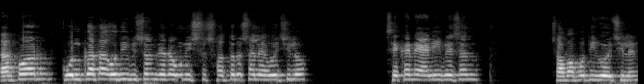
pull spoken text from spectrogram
তারপর কলকাতা অধিবেশন যেটা উনিশশো সতেরো সালে হয়েছিল, সেখানে অ্যানিবেশন সভাপতি হয়েছিলেন।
